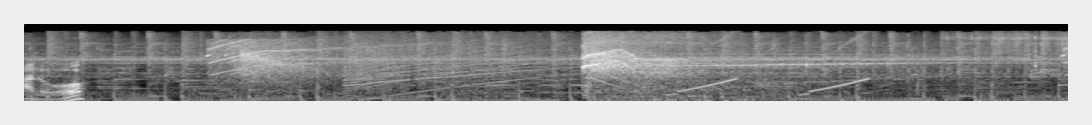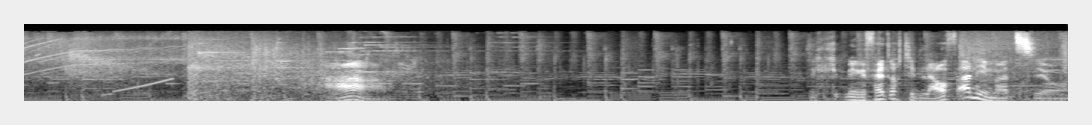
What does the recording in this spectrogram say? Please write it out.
Hallo? Ah. Ich, mir gefällt doch die Laufanimation.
